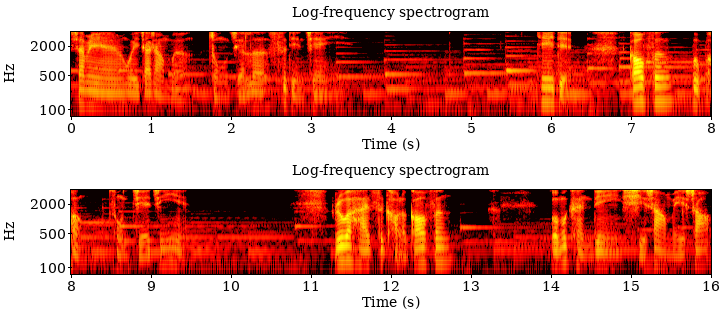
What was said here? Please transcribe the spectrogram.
下面为家长们总结了四点建议。第一点，高分不捧，总结经验。如果孩子考了高分，我们肯定喜上眉梢，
